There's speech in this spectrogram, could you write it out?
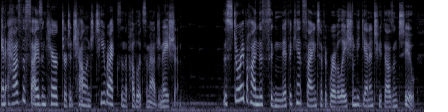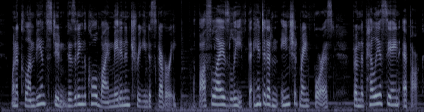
and it has the size and character to challenge T Rex in the public's imagination. The story behind this significant scientific revelation began in 2002 when a Colombian student visiting the coal mine made an intriguing discovery a fossilized leaf that hinted at an ancient rainforest from the Paleocene epoch.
